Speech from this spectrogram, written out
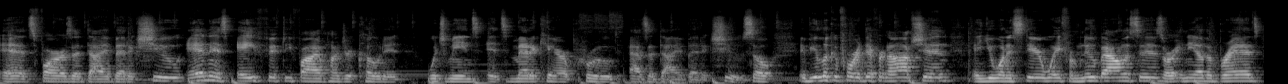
as far as a diabetic shoe and is A5500 coded, which means it's Medicare approved as a diabetic shoe. So if you're looking for a different option and you want to steer away from New Balances or any other brands,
